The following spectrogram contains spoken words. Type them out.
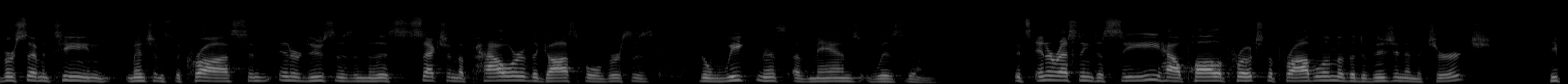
Verse 17 mentions the cross and introduces in this section the power of the gospel versus the weakness of man's wisdom. It's interesting to see how Paul approached the problem of the division in the church. He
